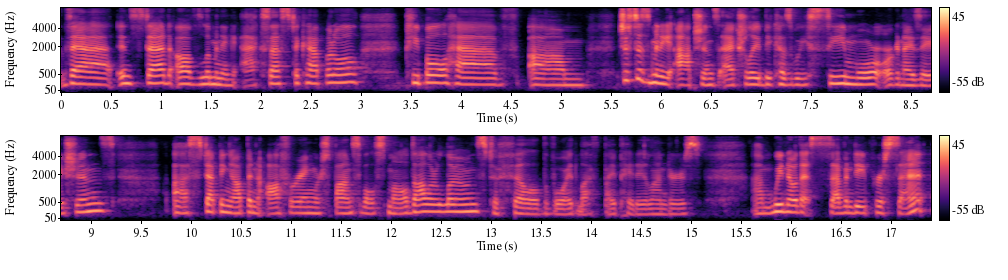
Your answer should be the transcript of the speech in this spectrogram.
that instead of limiting access to capital, people have um, just as many options actually, because we see more organizations uh, stepping up and offering responsible small dollar loans to fill the void left by payday lenders. Um, we know that 70%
